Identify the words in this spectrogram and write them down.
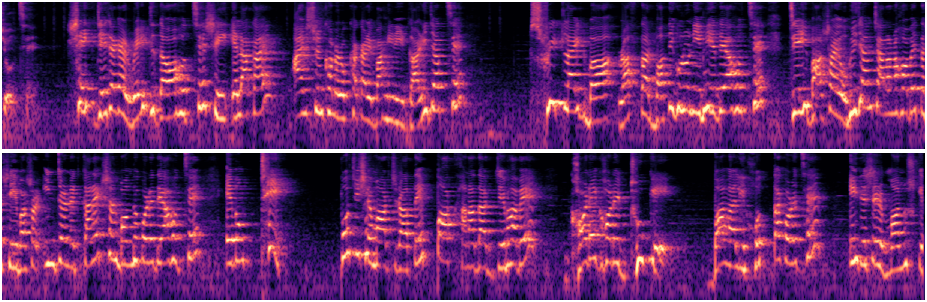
চলছে। সেই যে জায়গায় রেড দেওয়া হচ্ছে, সেই এলাকায় আইন শৃঙ্খলা রক্ষাকারী বাহিনীর গাড়ি যাচ্ছে। স্ট্রিট লাইট বা রাস্তার বাতিগুলো নিভিয়ে দেওয়া হচ্ছে। যেই বাসায় অভিযান চালানো হবে, তা সেই বাসার ইন্টারনেট কানেকশন বন্ধ করে দেওয়া হচ্ছে। এবং ঠিক পঁচিশে মার্চ রাতে পাক হানাদার যেভাবে ঘরে ঘরে ঢুকে বাঙালি হত্যা করেছে এই দেশের মানুষকে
